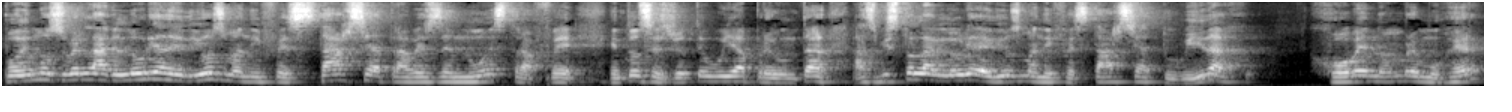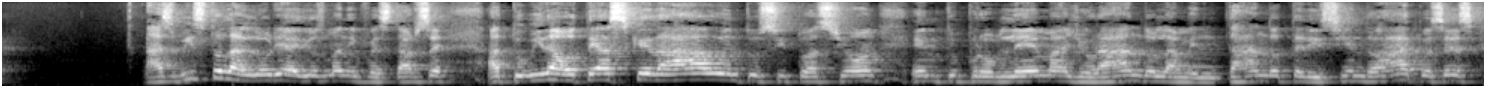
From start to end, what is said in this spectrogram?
podemos ver la gloria de Dios manifestarse a través de nuestra fe. Entonces yo te voy a preguntar, ¿has visto la gloria de Dios manifestarse a tu vida, joven, hombre, mujer? ¿Has visto la gloria de Dios manifestarse a tu vida o te has quedado en tu situación, en tu problema, llorando, lamentándote, diciendo, ay, pues es,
